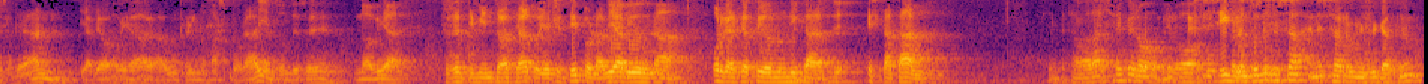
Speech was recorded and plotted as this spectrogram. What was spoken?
O sea, que eran, y había, había algún reino más por ahí, entonces eh, no había, ese sentimiento nacional podía existir, pero no había habido una organización única de- estatal. que empezaba a darse, pero, pero Sí, Pero entonces esa, en esa reunificación,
